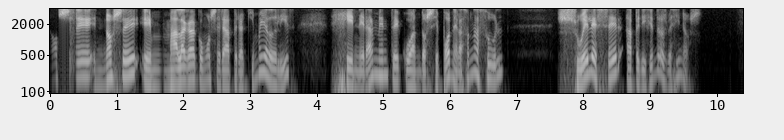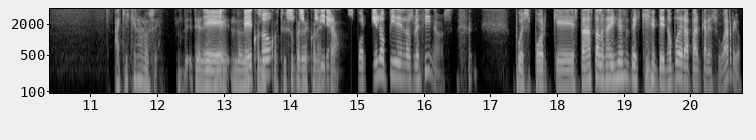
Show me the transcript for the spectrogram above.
no sé, no sé en Málaga cómo será, pero aquí en Valladolid, generalmente cuando se pone la zona azul, suele ser a petición de los vecinos. Aquí es que no lo sé. Te- Eh, lo de desconozco, hecho, estoy súper desconectado. dirás, ¿Por qué lo piden los vecinos? Pues porque están hasta las narices de, que, de no poder aparcar en su barrio.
